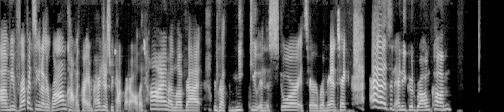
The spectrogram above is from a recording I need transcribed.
Um, we have referencing another rom com with Pride and Prejudice. We talk about it all the time. I love that. We've got the meet cute in the store. It's very romantic, as in any good rom com.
